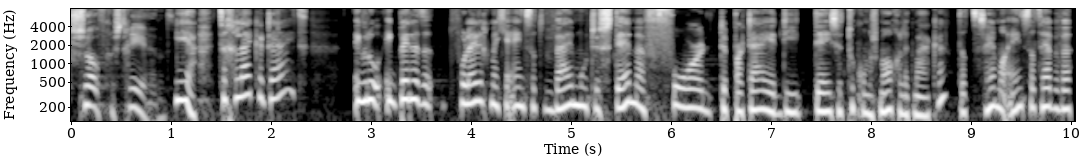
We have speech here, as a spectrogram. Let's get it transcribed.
zo frustrerend. Ja, tegelijkertijd. Ik bedoel, ik ben het volledig met je eens dat wij moeten stemmen voor de partijen die deze toekomst mogelijk maken. Dat is helemaal eens. Dat hebben we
